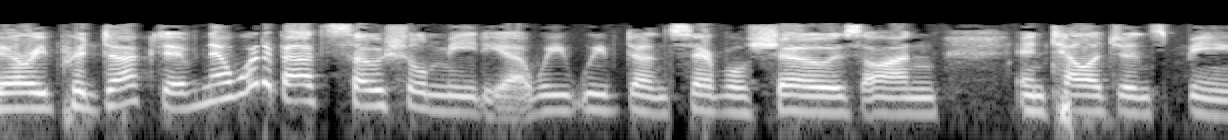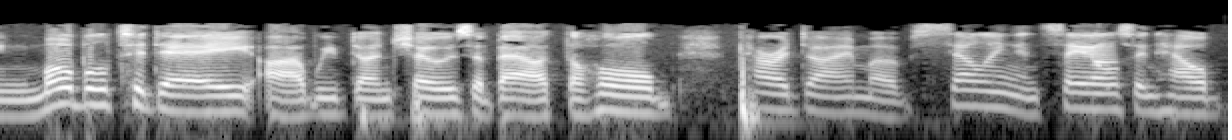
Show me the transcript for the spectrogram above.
Very productive. Now, what about social media? We we've done several shows on intelligence being mobile today. Uh, we've done shows about the whole paradigm of selling and sales and how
